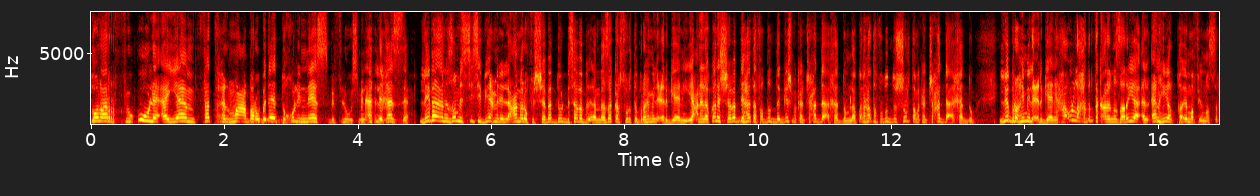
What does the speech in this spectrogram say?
دولار في أولى أيام فتح المعبر وبداية دخول الناس بفلوس من أهل غزة. ليه بقى نظام السيسي بيعمل اللي عمله في الشباب دول بسبب لما ذكر صورة إبراهيم العرجاني؟ يعني لو كان الشباب دي هتفت ضد الجيش ما كانش حد أخدهم. لو كان هتفوا ضد الشرطة ما كانش حد أخدهم. ليه إبراهيم العرجاني هقول لحضرتك على نظرية الآن هي القائمة في مصر.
